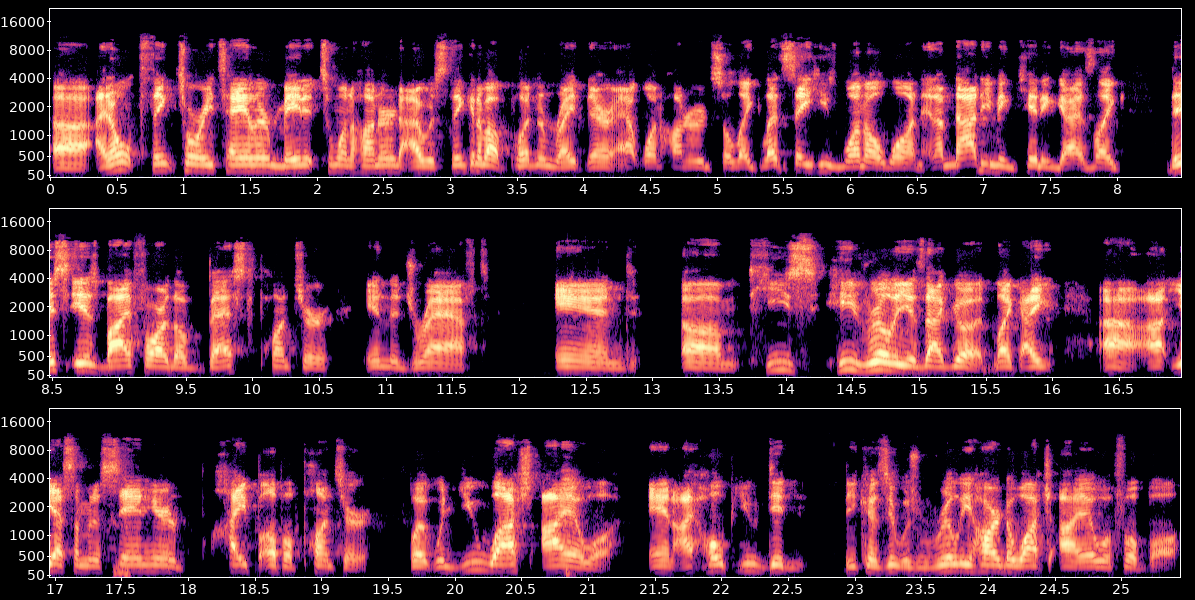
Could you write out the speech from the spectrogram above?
Uh, I don't think Tory Taylor made it to 100. I was thinking about putting him right there at 100. So, like, let's say he's 101, and I'm not even kidding, guys. Like, this is by far the best punter in the draft, and um, he's he really is that good. Like, I uh, uh, yes, I'm going to stand here and hype up a punter, but when you watch Iowa, and I hope you didn't because it was really hard to watch Iowa football.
